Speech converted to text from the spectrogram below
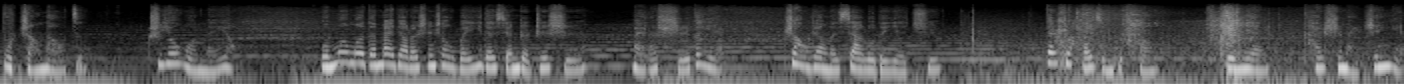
不长脑子，只有我没有。我默默地卖掉了身上唯一的贤者之石，买了十个眼。照亮了下路的野区，但是好景不长，对面开始买针眼。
